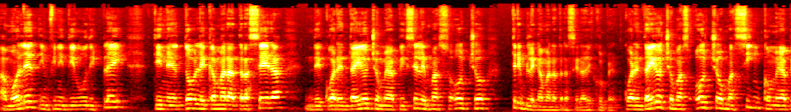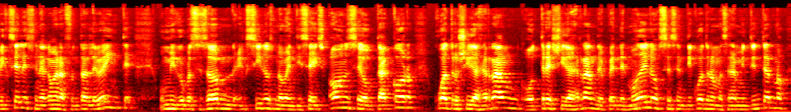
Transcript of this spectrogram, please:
AMOLED, Infinity Wood Display, tiene doble cámara trasera de 48 megapíxeles más 8, triple cámara trasera, disculpen. 48 más 8 más 5 megapíxeles y una cámara frontal de 20, un microprocesador Exynos 9611 octa-core, 4 GB de RAM o 3 GB de RAM, depende del modelo, 64 de almacenamiento interno,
